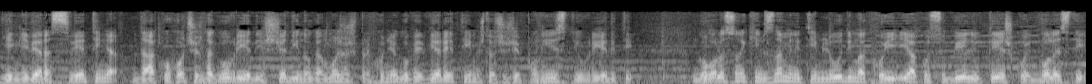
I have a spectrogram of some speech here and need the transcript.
gdje im je vjera svetinja, da ako hoćeš da ga uvrijediš, jedino ga možeš preko njegove vjere time što ćeš je poniziti, uvrijediti. Govorilo su o nekim znamenitim ljudima koji, iako su bili u teškoj bolesti,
